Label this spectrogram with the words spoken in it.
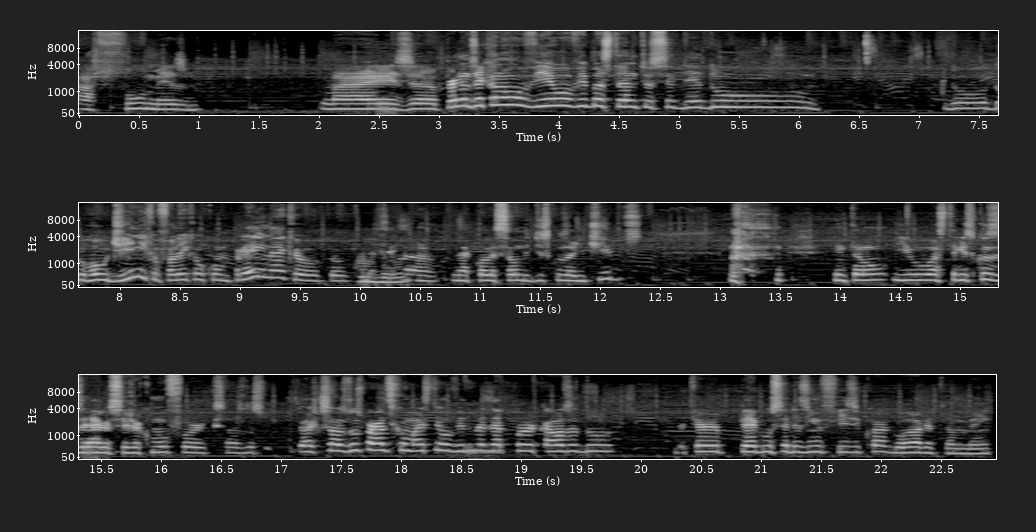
a full mesmo. Mas, uh, pra não dizer que eu não ouvi, eu ouvi bastante o CD do. Do, do Houdini, que eu falei que eu comprei, né? Que eu, que eu comecei Uhum. na, na coleção de discos antigos. então, e o Asterisco Zero, seja como for, que são as duas. Eu acho que são as duas paradas que eu mais tenho ouvido, mas é por causa do, de ter pego o CDzinho físico agora também.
